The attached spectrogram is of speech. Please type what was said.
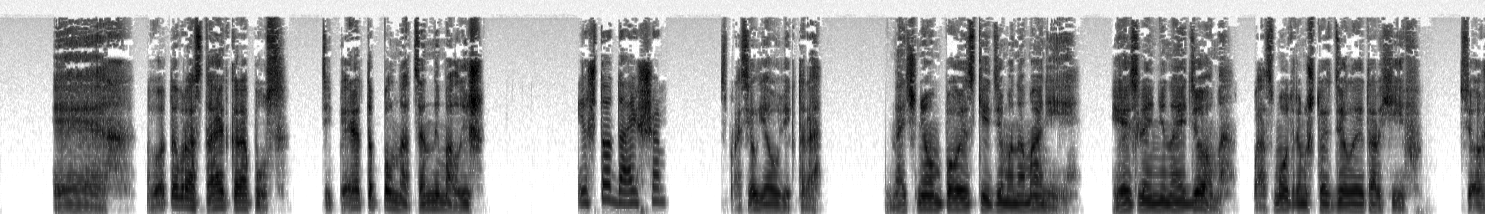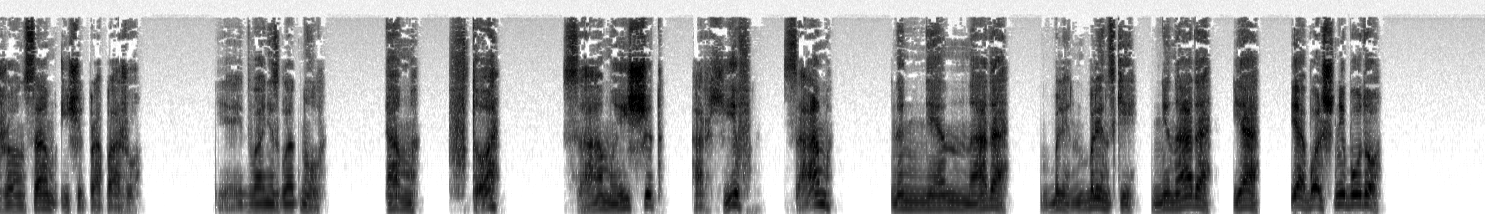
Эх, вот и врастает карапуз. Теперь это полноценный малыш. И что дальше? Спросил я у Виктора. Начнем поиски демономании. Если не найдем, посмотрим, что сделает архив. Все же он сам ищет пропажу. Я едва не сглотнул. Там что? Сам ищет? Архив? Сам? Н не надо. Блин, Блинский, не надо. Я... я больше не буду.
